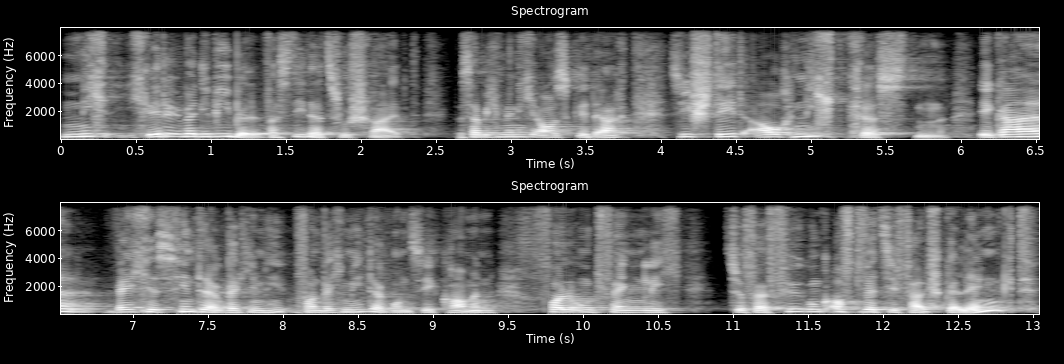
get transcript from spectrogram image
nicht, ich rede über die Bibel, was die dazu schreibt. Das habe ich mir nicht ausgedacht. Sie steht auch Nichtchristen, egal welches Hinter, welchen, von welchem Hintergrund sie kommen, vollumfänglich zur Verfügung. Oft wird sie falsch gelenkt,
